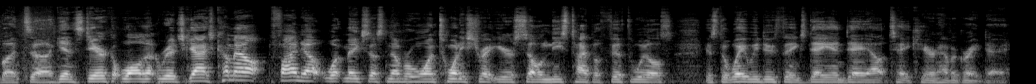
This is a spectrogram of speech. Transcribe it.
But uh, again, it's Derek at Walnut Ridge. Guys, come out, find out what makes us number one 20 straight years selling these type of fifth wheels. It's the way we do things day in, day out. Take care and have a great day.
